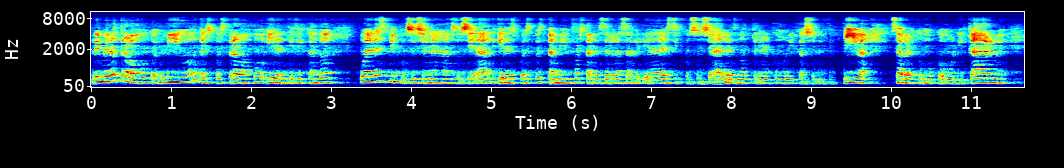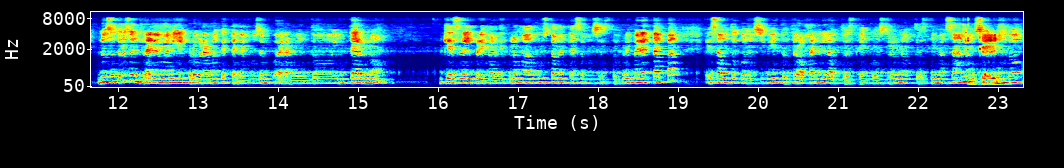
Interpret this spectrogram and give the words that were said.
primero trabajo conmigo, después trabajo identificando cuál es mi posición en la sociedad y después pues también fortalecer las habilidades psicosociales, no tener comunicación efectiva, saber cómo comunicarme. Nosotros en Planemani, el programa que tenemos de empoderamiento interno, que es el primer diplomado, justamente hacemos esto. Primera etapa, es autoconocimiento, trabajar en, la en construir una autoestima sana. Segundo,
